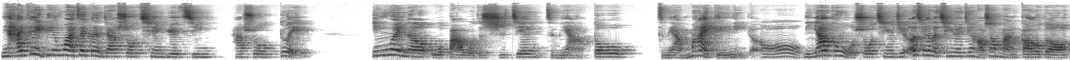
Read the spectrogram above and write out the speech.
你还可以另外再跟人家收签约金。他说：对，因为呢，我把我的时间怎么样都怎么样卖给你的哦，oh. 你要跟我说签约金，而且他的签约金好像蛮高的哦，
